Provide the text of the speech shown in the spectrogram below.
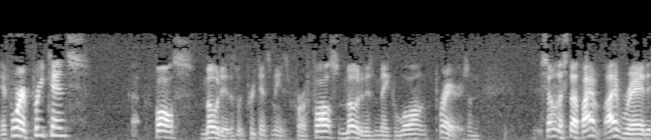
And for a pretense, uh, false motive, that's what pretense means. For a false motive is make long prayers. And some of the stuff I've, I've read,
